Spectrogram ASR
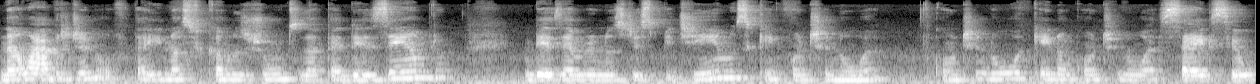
Não abre de novo. Daí nós ficamos juntos até dezembro. Em dezembro nos despedimos. Quem continua, continua. Quem não continua, segue seu,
